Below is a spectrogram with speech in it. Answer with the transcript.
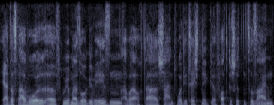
Ja, das war wohl äh, früher mal so gewesen, aber auch da scheint wohl die Technik äh, fortgeschritten zu sein.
